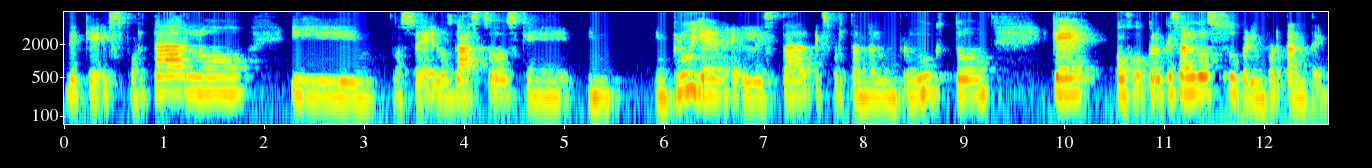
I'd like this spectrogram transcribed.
de que exportarlo y, no sé, los gastos que incluyen el estar exportando algún producto, que, ojo, creo que es algo súper importante.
